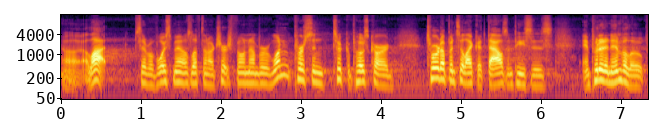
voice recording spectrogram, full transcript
uh, a lot, several voicemails left on our church phone number. One person took a postcard, tore it up into like a thousand pieces, and put it in an envelope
